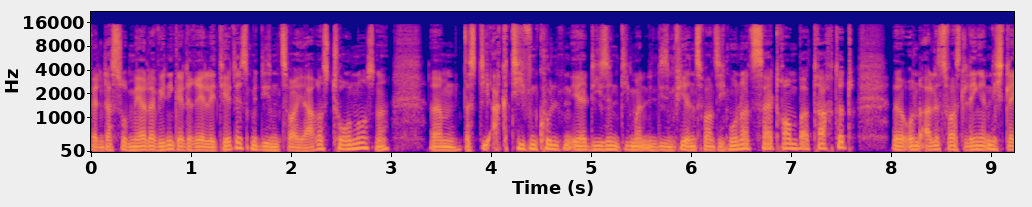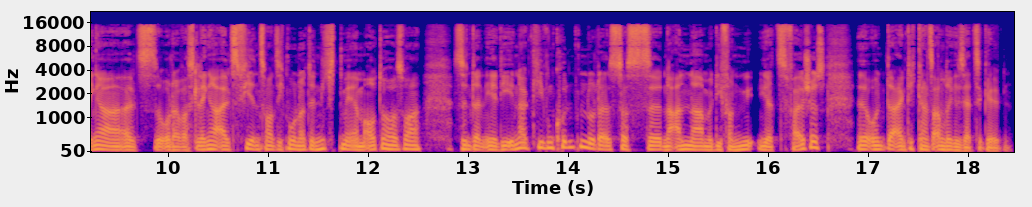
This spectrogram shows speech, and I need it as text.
wenn das so mehr oder weniger die Realität ist mit diesem Zwei-Jahres-Turnus, ne, ähm, dass die aktiven Kunden eher die sind, die man in diesem 24-Monats-Zeitraum betrachtet äh, und alles, was länger, nicht länger als oder was länger als 24 Monate nicht mehr im Autohaus war, sind dann eher die inaktiven Kunden oder ist das äh, eine Annahme, die von jetzt falsch ist äh, und da eigentlich ganz andere Gesetze gelten?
